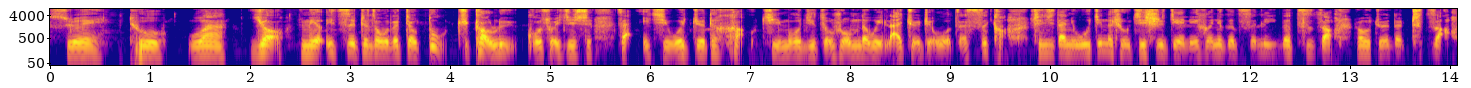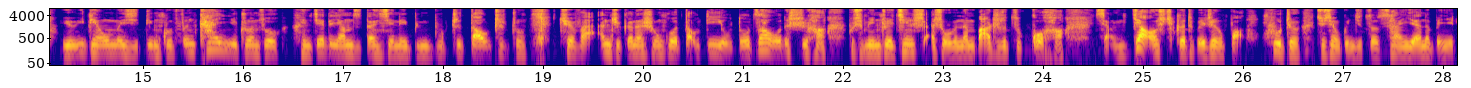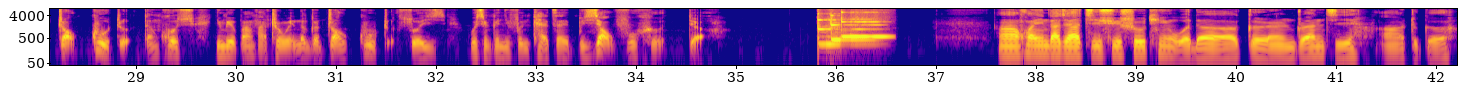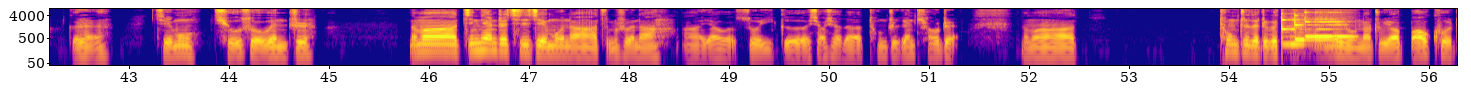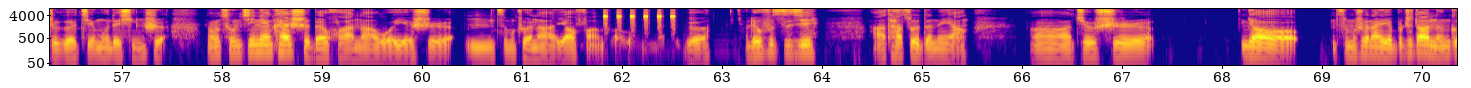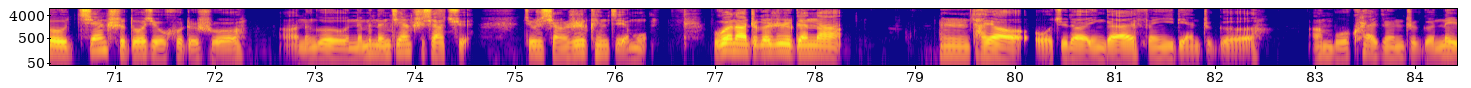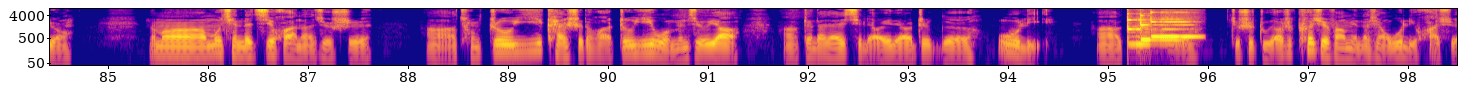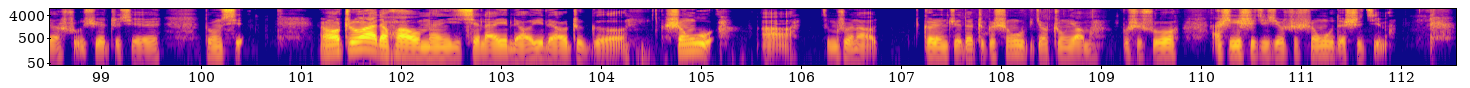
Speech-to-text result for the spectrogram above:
Three, two, one. 哟，你没有一次站在我的角度去考虑过，所以即使在一起，我也觉得好寂寞。你总说我们的未来，却只有我在思考。沉浸在你无尽的手机世界里，和你歌词里的词藻，让我觉得迟早有一天我们一定会分开。你装作很贱的样子，但心里并不知道这种缺乏安全感的生活到底有多糟。我的嗜好不是名垂青史，而是我们能把日子过好。想要时刻都被这个保护着，就像闺女做餐一样的被你照顾着。但或许你没有办法成为那个照顾者，所以。我想跟你分开，再不要复合的。啊，欢迎大家继续收听我的个人专辑啊，这个个人节目《求所问之》。那么今天这期节目呢，怎么说呢？啊，要做一个小小的通知跟调整。那么通知的这个内容呢，主要包括这个节目的形式。那么从今天开始的话呢，我也是，嗯，怎么说呢？要仿照这个刘夫斯基啊，他做的那样，啊，就是要怎么说呢？也不知道能够坚持多久，或者说啊，能够能不能坚持下去？就是想日更节目。不过呢，这个日更呢，嗯，他要，我觉得应该分一点这个。啊，模块跟这个内容，那么目前的计划呢，就是啊，从周一开始的话，周一我们就要啊，跟大家一起聊一聊这个物理啊，就是主要是科学方面的，像物理、化学、数学这些东西。然后周二的话，我们一起来聊一聊这个生物啊，怎么说呢？个人觉得这个生物比较重要嘛，不是说二十一世纪就是生物的世纪嘛。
